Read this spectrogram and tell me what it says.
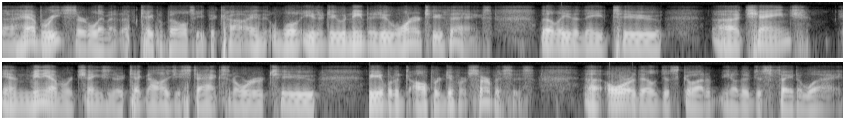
uh, have reached their limit of capability because and will either do need to do one or two things. They'll either need to uh, change, and many of them are changing their technology stacks in order to be able to offer different services uh, or they'll just go out of, you know, they'll just fade away.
